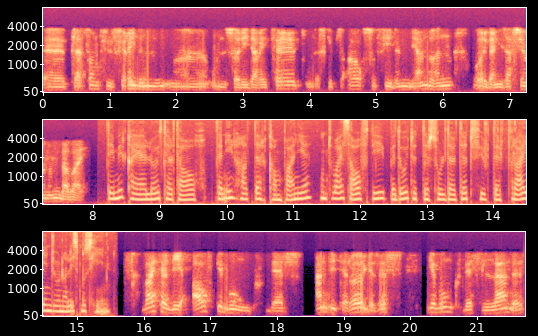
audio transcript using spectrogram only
äh, Plattform für Frieden äh, und Solidarität und es gibt auch so viele anderen Organisationen dabei. Demirkaya erläutert auch den Inhalt der Kampagne und weist auf die Bedeutung der Solidarität für den freien Journalismus hin. Weiter die Aufgebung der Antiterrorgesetzgebung des Landes,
